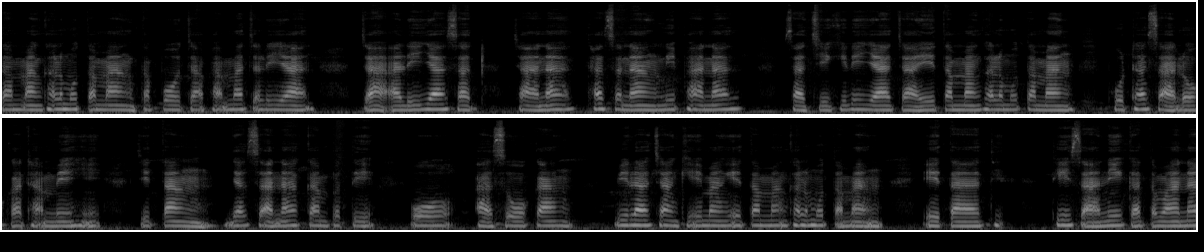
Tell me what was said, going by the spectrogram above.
ตัมมังคลมุตตมังตะโปจะพัมมจริยานจาอริยสัจชานะทัสนังนิพพานะสัจฉิกิริยาจาเอตัมมังคลมุตตมัง พุทธสาโลกธรรมเมหิ จิตตังยัสานากัมปติโออาโศกัง วิราชังเขมังเอตัมมังคลมุตตมัง เอตาทิสานิกัตวานา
